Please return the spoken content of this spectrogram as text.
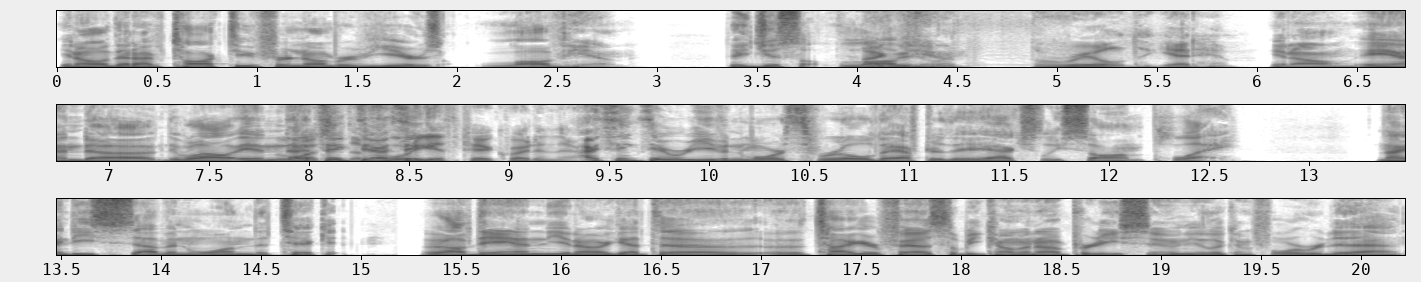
you know, that I've talked to for a number of years, love him. They just love Tigers him, were thrilled to get him. you know. And uh, well, and I think they, the I think fortieth pick right in there. I think they were even more thrilled after they actually saw him play. 97 won the ticket. Well, Dan, you know, I got the uh, Tiger Fest will be coming up pretty soon. You looking forward to that?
